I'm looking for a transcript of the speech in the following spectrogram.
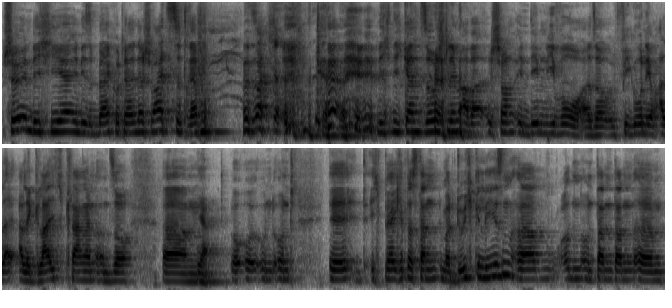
schön, dich hier in diesem Berghotel in der Schweiz zu treffen. nicht, nicht ganz so schlimm, aber schon in dem Niveau. Also Figuren, die auch alle, alle gleich klangen und so. Ähm, ja. Und, und äh, ich, ich habe das dann immer durchgelesen äh, und, und dann, dann ähm,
